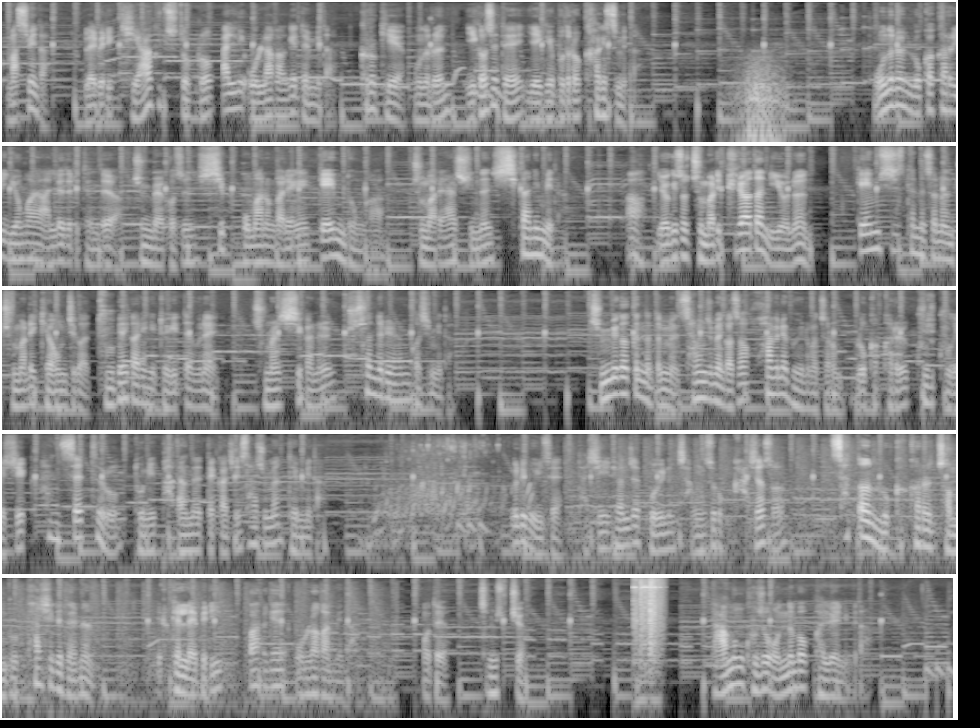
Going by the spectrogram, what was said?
맞습니다. 레벨이 기하급수적으로 빨리 올라가게 됩니다. 그렇기에 오늘은 이것에 대해 얘기해 보도록 하겠습니다. 오늘은 로카카를 이용하여 알려드릴 텐데요. 준비할 것은 15만원가량의 게임 돈과 주말에 할 수 있는 시간입니다. 아, 여기서 주말이 필요하다는 이유는 게임 시스템에서는 주말의 경험치가 2배가량이 되기 때문에 주말 시간을 추천드리는 것입니다. 준비가 끝났다면 상점에 가서 화면에 보이는 것처럼 로카카를 99개씩 한 세트로 돈이 바닥날 때까지 사주면 됩니다. 그리고 이제 다시 현재 보이는 장소로 가셔서 샀던 로카카를 전부 타시게 되면 이렇게 레벨이 빠르게 올라갑니다. 어때요? 참 쉽죠? 다음은 구조 얻는 법 관련입니다.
